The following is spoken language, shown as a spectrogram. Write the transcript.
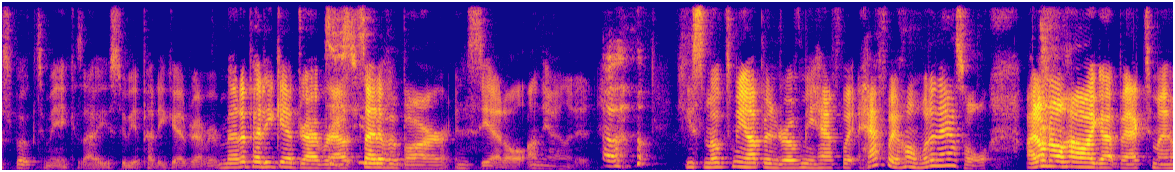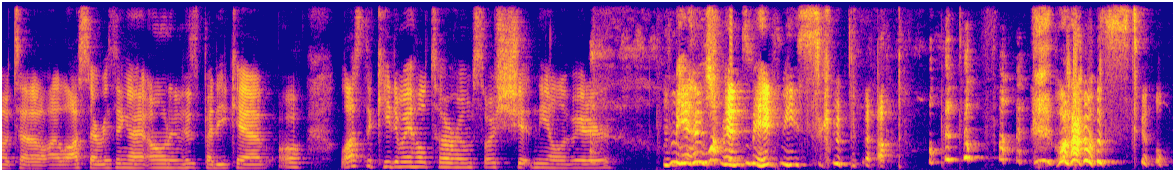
spoke to me because I used to be a pedicab driver. Met a pedicab driver Did you outside of a bar in Seattle on the island. oh. He smoked me up and drove me halfway halfway home. What an asshole! I don't know how I got back to my hotel. I lost everything I own in his pedicab. Oh, lost the key to my hotel room, so I shit in the elevator. Management made me scoop it up what the fuck? when I was still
